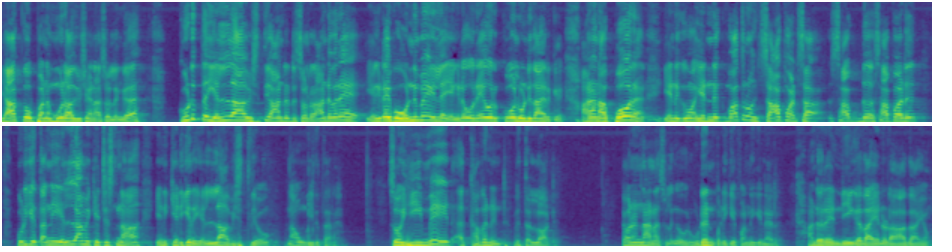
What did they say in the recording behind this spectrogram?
யாக்கோ பண்ண மூணாவது விஷயம் நான் சொல்லுங்கள் கொடுத்த எல்லா விஷயத்தையும் ஆண்டுகிட்ட சொல்கிறேன் ஆண்டவரே என்கிட்ட இப்போ ஒன்றுமே இல்லை. என்கிட்ட ஒரே ஒரு கோல் ஒன்று தான் இருக்குது ஆனால் நான் போகிறேன் எனக்கு எனக்கு மாத்திரம் சாப்பாடு சா சாப்பிட சாப்பாடு குடிக்க தண்ணி எல்லாமே கிடைச்சிச்சுன்னா எனக்கு கிடைக்கிற எல்லா விஷயத்துலையும் நான் உங்களுக்கு தரேன். So he made a covenant with a Lord covenant நான் சொல்லுங்கள் ஒரு உடன்படிக்கை பண்ணிக்கினார். ஆண்டவரே நீங்கள் தான் என்னோட ஆதாயம்.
